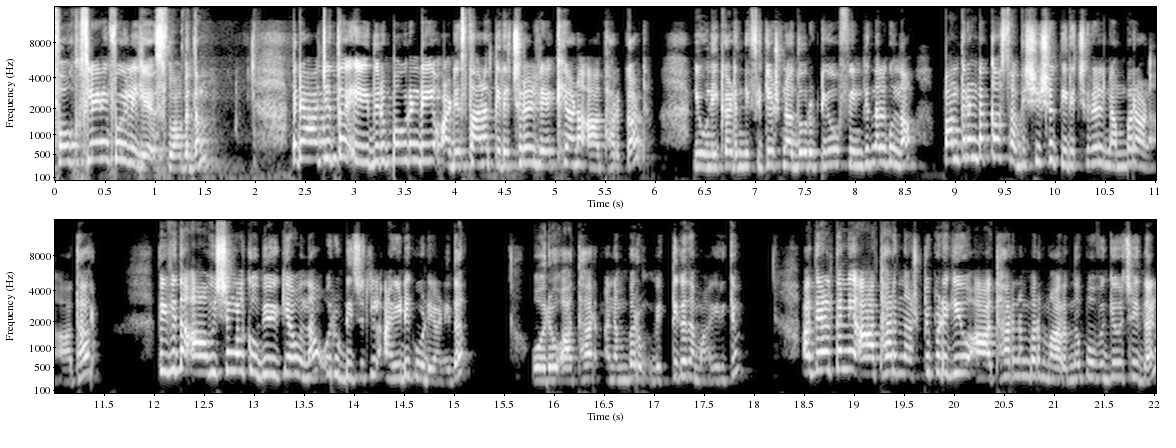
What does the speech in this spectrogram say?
ഫോക്സ് ലൈനിംഗ് ഫോയിലേക്ക് സ്വാഗതം. രാജ്യത്ത് ഏതൊരു പൗരന്റെയും അടിസ്ഥാന തിരിച്ചറിയൽ രേഖയാണ് Aadhaar card. Unique identification authority of India നൽകുന്ന പന്ത്രണ്ടക്ക സവിശേഷ തിരിച്ചറിയൽ നമ്പറാണ് ആധാർ. വിവിധ ആവശ്യങ്ങൾക്ക് ഉപയോഗിക്കാവുന്ന ഒരു ഡിജിറ്റൽ ഐ ഡി കൂടിയാണിത്. ഓരോ ആധാർ നമ്പറും വ്യക്തിഗതമായിരിക്കും. അതിനാൽ തന്നെ ആധാർ നഷ്ടപ്പെടുകയോ ആധാർ നമ്പർ മറന്നു പോവുകയോ ചെയ്താൽ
